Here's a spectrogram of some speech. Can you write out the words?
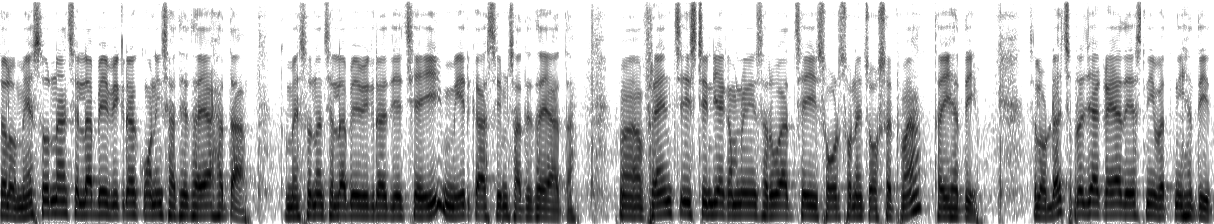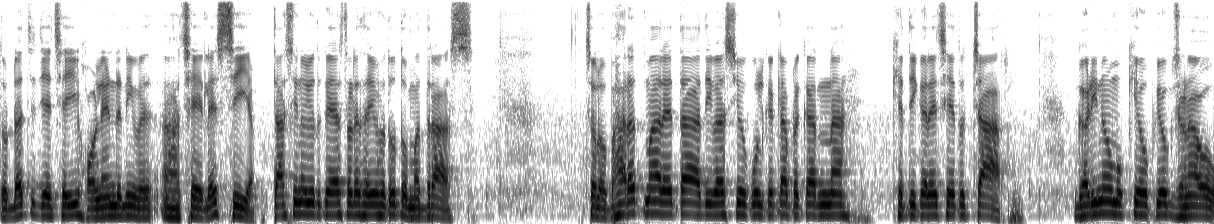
ચલો, મૈસૂરના છેલ્લા બે વિગ્રહ કોની સાથે થયા હતા? તો મૈસૂરના છેલ્લા બે વિગ્રહ જે છે એ મીર કાસિમ સાથે થયા હતા. ફ્રેન્ચ ઈસ્ટ ઇન્ડિયા કંપનીની શરૂઆત છે એ સોળસો ને ચોસઠમાં થઈ હતી. ચલો, ડચ પ્રજા કયા દેશની વતની હતી? તો ડચ જે છે એ હોલેન્ડની છે એટલે સીએ તાસીનું યુદ્ધ કયા સ્થળે થયું હતું? તો મદ્રાસ. ચલો, ભારતમાં રહેતા આદિવાસીઓ કુલ કેટલા પ્રકારના ખેતી કરે છે? તો ચાર. ગળીનો મુખ્ય ઉપયોગ જણાવો.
